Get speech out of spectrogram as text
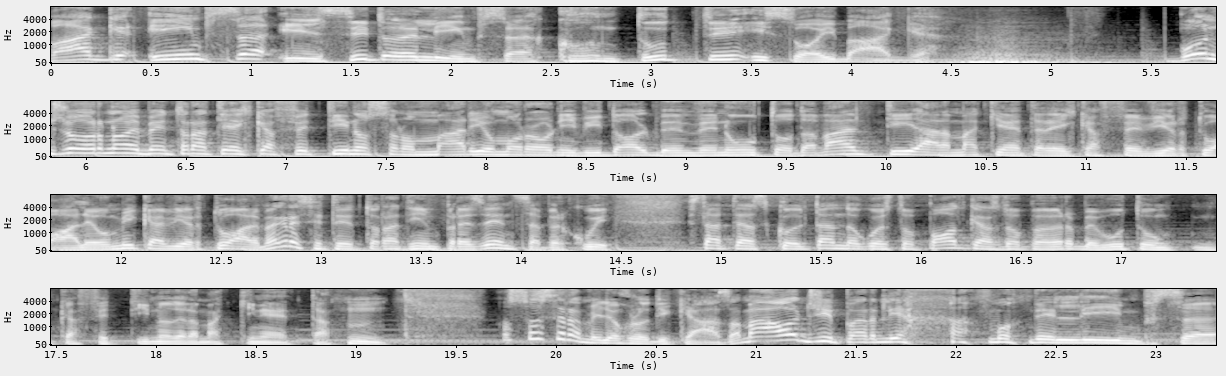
Bug Imps, il sito dell'Imps con tutti i suoi bug. Buongiorno e bentornati al caffettino, sono Mario Moroni, vi do il benvenuto davanti alla macchinetta del caffè virtuale o mica virtuale, magari siete tornati in presenza per cui state ascoltando questo podcast dopo aver bevuto un, caffettino della macchinetta. Hmm. Non so se era meglio quello di casa, ma oggi parliamo dell'Imps.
